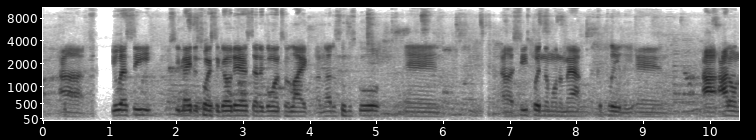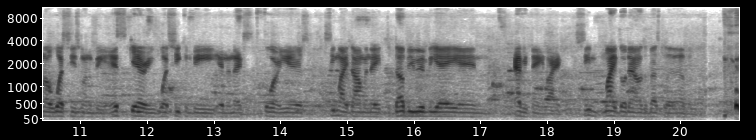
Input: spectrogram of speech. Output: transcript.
uh, USC, she made the choice to go there instead of going to like another super school, and uh, she's putting them on the map completely. And I, I don't know what she's going to be. It's scary what she can be in the next four years. She might dominate the WNBA and everything. Like she might go down as the best player ever.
